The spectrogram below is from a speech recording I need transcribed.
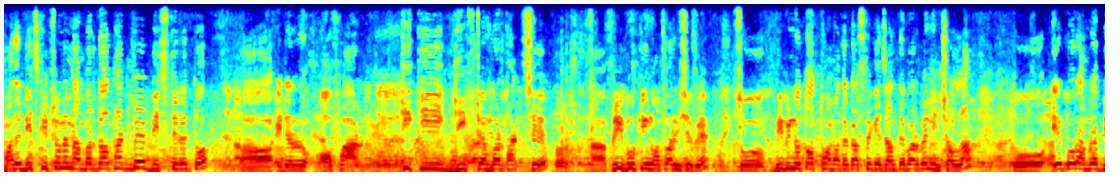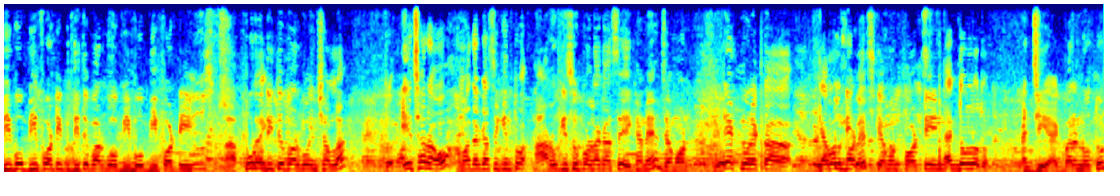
আমাদের ডিসক্রিপশনের নাম্বার দেওয়া থাকবে বিস্তারিত। এটার অফার কি কি গিফট টেম্পার থাকছে প্রি বুকিং অফার হিসেবে। সো বিভিন্ন তথ্য আমাদের কাছ থেকে জানতে পারবেন ইনশাল্লাহ। তো এরপর আমরা ভিভো বি ফর্টি দিতে পারব ভিভো বি ফর্টি প্রো দিতে পারব ইনশাল্লাহ। তো এছাড়াও আমাদের কাছে কিন্তু আরও কিছু প্রোডাক্ট আছে এখানে যেমন টেকনোর একটা কেমন ডিভাইস কেমন ফোরটিন একদম নতুন। জি একবারে নতুন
